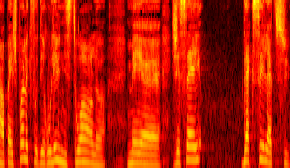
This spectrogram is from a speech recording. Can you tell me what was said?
n'empêche pas qu'il faut dérouler une histoire là. Mais euh, j'essaye d'axer là-dessus,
